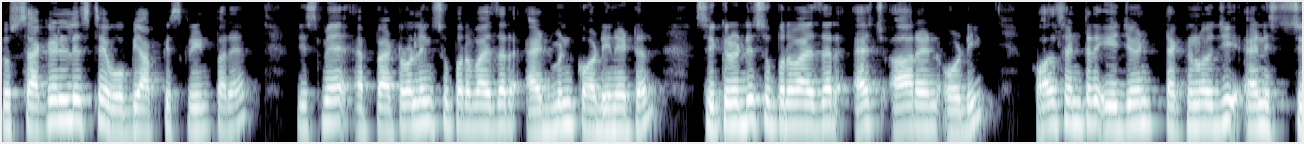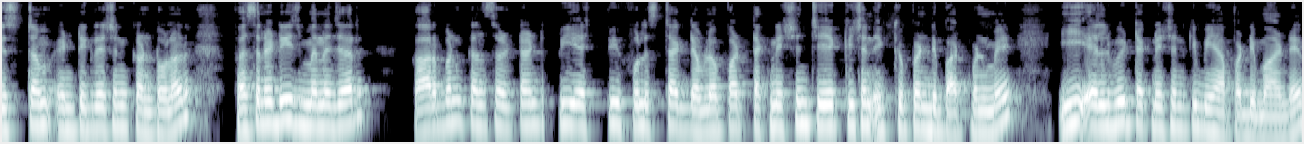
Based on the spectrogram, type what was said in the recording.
जो सेकंड लिस्ट है, वो भी आपकी स्क्रीन पर है, जिसमें patrolling supervisor admin coordinator security supervisor H R and O D call centre agent technology and system integration controller facilities manager carbon consultant PHP full stack developer technician चाहिए किचन इक्विपमेंट डिपार्टमेंट में। ईएलवी e टेक्नीशियन की भी यहाँ पर डिमांड है।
